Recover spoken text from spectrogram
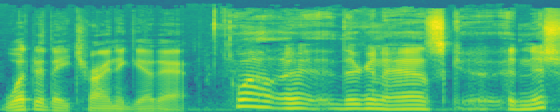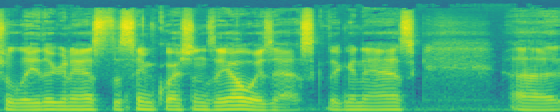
What are they trying to get at? Well, uh, they're going to ask uh, initially. They're going to ask the same questions they always ask. They're going to ask uh,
